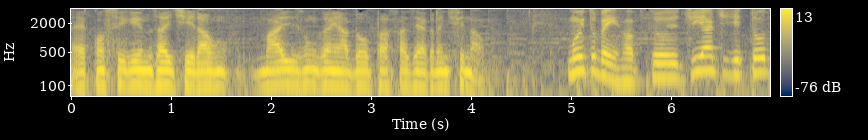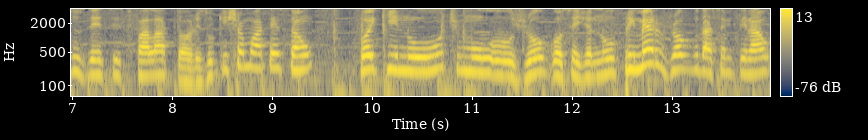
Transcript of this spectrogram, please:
é, conseguimos aí tirar um, mais um ganhador para fazer a grande final. Muito bem, Robson. Diante de todos esses falatórios, o que chamou a atenção foi que no último jogo, ou seja, no primeiro jogo da semifinal,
